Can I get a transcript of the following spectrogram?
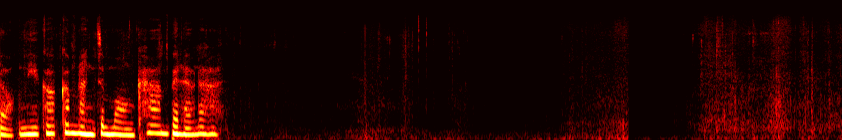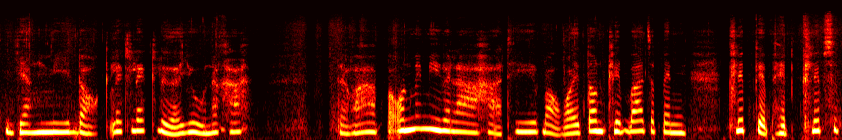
ดอกนี้ก็กำลังจะมองข้ามไปแล้วนะคะ ยังมีดอกเล็กๆเหลืออยู่นะคะ แต่ว่าป้าอ้นไม่มีเวลาค่ะที่บอกไว้ต้นคลิปว่าจะเป็นคลิปเก็บเห็ดคลิปสุด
